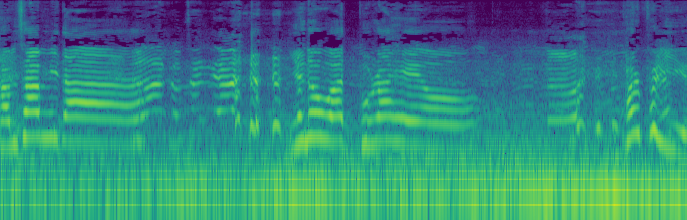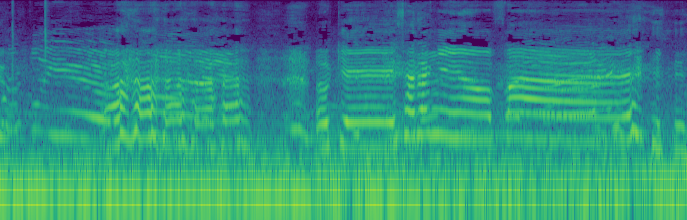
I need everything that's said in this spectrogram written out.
감사합니다. 아, 감사합니다. You know what? 보라해요. No. Purple you. Purple you. 오케이, 사랑해요. Bye.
